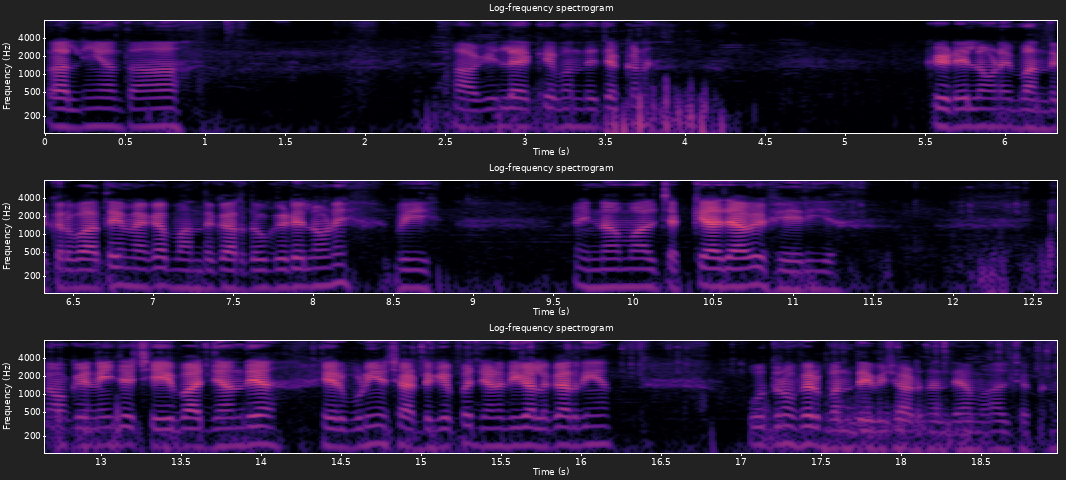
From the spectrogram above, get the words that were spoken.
ਟਰਾਲੀਆਂ ਤਾਂ ਆ ਗਏ ਲੈ ਕੇ ਬੰਦੇ ਚੱਕਣ। ਕੀੜੇ ਲਾਉਣੇ ਬੰਦ ਕਰਵਾਤੇ। ਮੈਂ ਕਿਹਾ ਬੰਦ ਕਰ ਦਿਓ ਕੀੜੇ ਲਾਉਣੇ ਵੀ ਇੰਨਾ ਮਾਲ ਚੱਕਿਆ ਜਾਵੇ ਫੇਰ ਹੀ ਆ। ਕਿਉਂਕਿ ਨਹੀਂ ਜੇ 6 ਵੱਜ ਜਾਂਦੇ ਆ, ਫਿਰ ਬੁੜੀਆਂ ਛੱਡ ਕੇ ਭੱਜਣ ਦੀ ਗੱਲ ਕਰਦੀਆਂ। ਉਧਰੋਂ ਫਿਰ ਬੰਦੇ ਵੀ ਛੱਡ ਦਿੰਦੇ ਆ ਮਾਲ ਚੱਕਣ।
